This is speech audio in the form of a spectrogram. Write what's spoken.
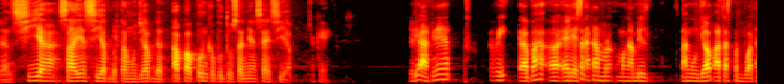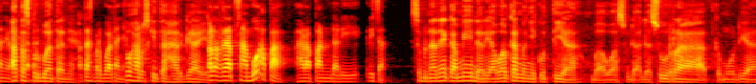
dan sia, saya siap bertanggung jawab dan apa pun keputusannya saya siap. Oke. Jadi artinya apa eh, Eliezer akan men- mengambil tanggung jawab atas perbuatannya. Atas Richard? perbuatannya. atas perbuatannya. Itu harus kita hargai. ya. Kalau terhadap Sambo apa harapan dari Richard? Sebenarnya kami dari awal kan mengikuti ya bahwa sudah ada surat, kemudian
